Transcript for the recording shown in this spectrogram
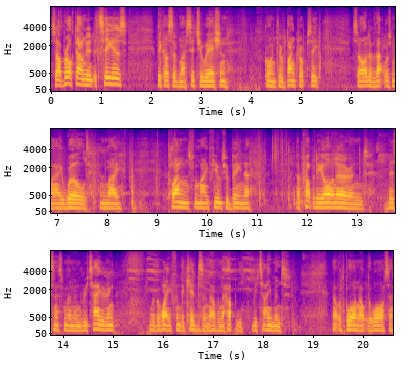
So I broke down into tears because of my situation going through bankruptcy. Sort of that was my world and my plans for my future being a, a property owner and businessman and retiring with the wife and the kids and having a happy retirement. That was blown out of the water.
